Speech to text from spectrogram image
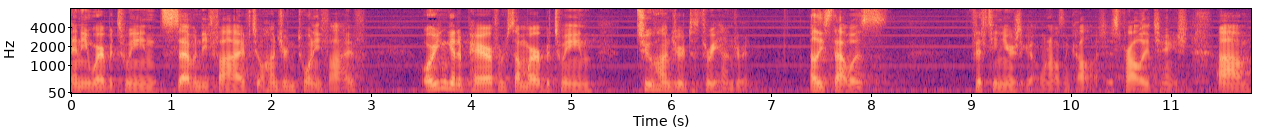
anywhere between 75 to 125, or you can get a pair from somewhere between 200 to 300. At least that was 15 years ago when I was in college. It's probably changed. Um,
